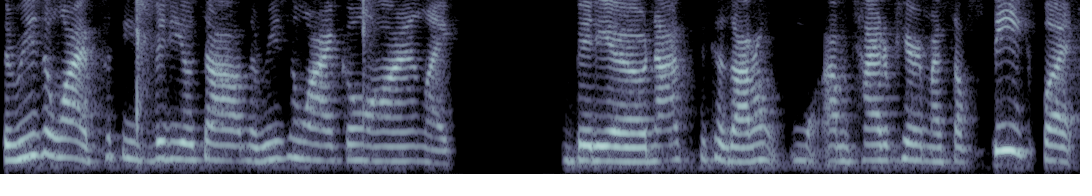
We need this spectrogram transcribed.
the reason why I put these videos out and the reason why I go on like video, not because I don't, I'm tired of hearing myself speak, but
